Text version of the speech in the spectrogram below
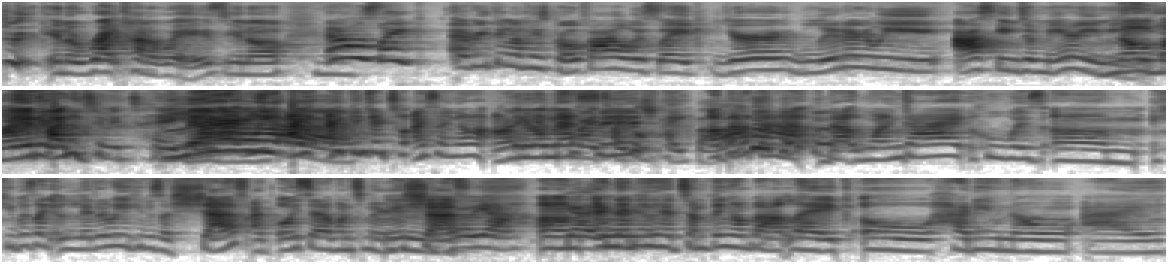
thick in the right kind of ways, you know. And I mm-hmm. was like, everything on his profile was like, you're literally asking to marry me. no, My literally, to literally. I, I think I told I sent y'all an audio message type of paper. about that that one guy who was um he was like literally he was a chef. I've always said I wanted to marry a chef. Oh, yeah. Um, Yeah, and yeah, then yeah. he had something about like, oh, how do you know I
